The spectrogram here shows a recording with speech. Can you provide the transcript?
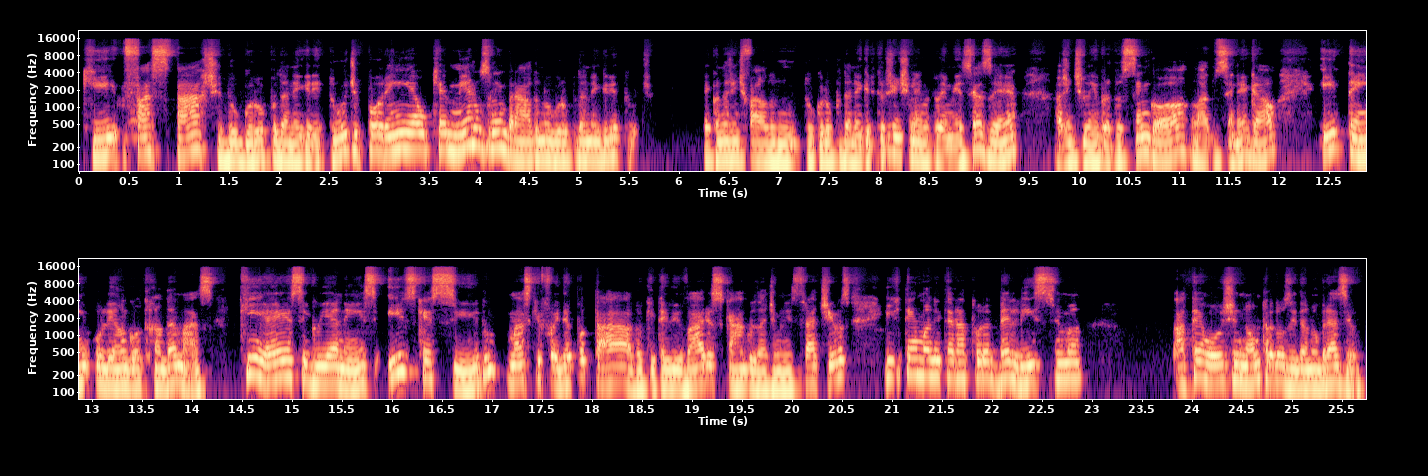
que faz parte do grupo da negritude, porém é o que é menos lembrado no grupo da negritude. Aí quando a gente fala do, do grupo da negritude, a gente lembra do Césaire, a gente lembra do Senghor, lá do Senegal, e tem o Leon Gautran Damas, que é esse guianense esquecido, mas que foi deputado, que teve vários cargos administrativos e que tem uma literatura belíssima, até hoje não traduzida no Brasil.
